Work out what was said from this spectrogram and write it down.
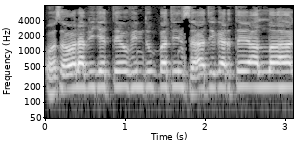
Osoo nabi jettee ufin dubbatin sa'ati gartee allaha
